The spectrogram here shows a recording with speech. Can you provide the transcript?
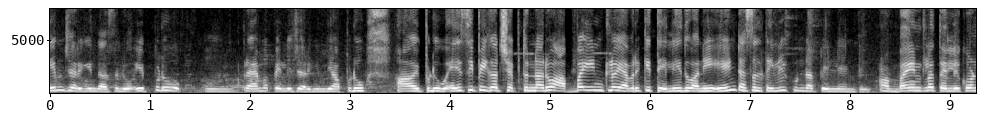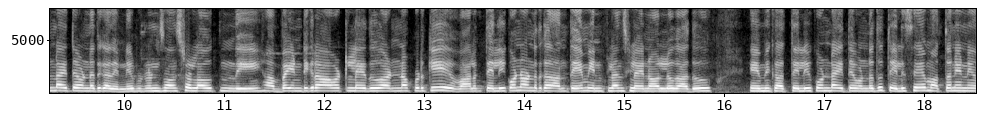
ఏం జరిగింది అసలు? ఎప్పుడు ప్రేమ పెళ్ళి జరిగింది? అప్పుడు ఇప్పుడు ఏసీపీ గారు చెప్తున్నారు అబ్బాయి ఇంట్లో ఎవరికి తెలియదు అని. ఏంటి అసలు తెలియకుండా పెళ్ళి ఏంటి? అబ్బాయి ఇంట్లో తెలియకుండా అయితే ఉండదు కదండి ఇప్పుడు రెండు సంవత్సరాలు అవుతుంది. అబ్బాయి ఇంటికి రావట్లేదు అన్నప్పటికీ వాళ్ళకి తెలియకుండా ఉండదు కదా. అంతేం ఇన్ఫ్లుయెన్స్ లేని వాళ్ళు కాదు. ఏమి కాదు. తెలియకుండా అయితే ఉండదు. తెలిసే మొత్తం నేను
